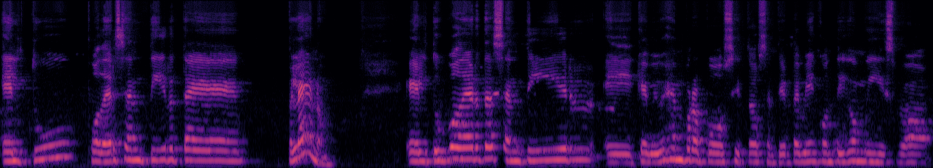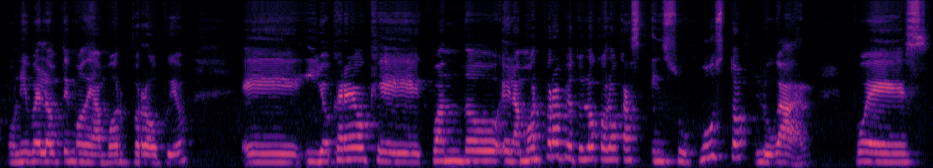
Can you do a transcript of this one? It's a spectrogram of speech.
el tú poder sentirte pleno, el tú poderte sentir eh, que vives en propósito, sentirte bien contigo mismo, un nivel óptimo de amor propio. Eh, y yo creo que cuando el amor propio tú lo colocas en su justo lugar, pues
